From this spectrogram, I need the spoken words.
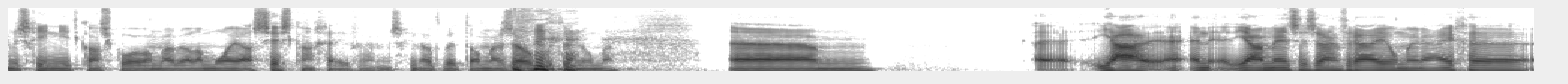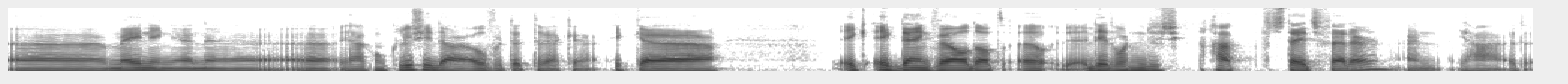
misschien niet kan scoren, maar wel een mooie assist kan geven. Misschien dat we het dan maar zo moeten noemen. Um, uh, ja, en ja, mensen zijn vrij om hun eigen uh, mening en ja, conclusie daarover te trekken. Ik, ik, ik denk wel dat dit wordt dus, gaat steeds verder. En ja, het,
